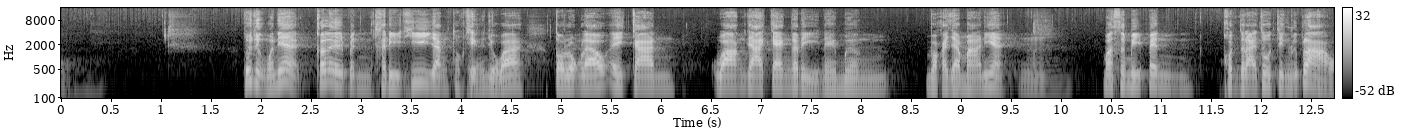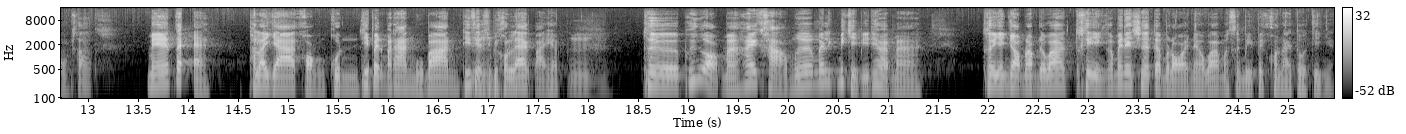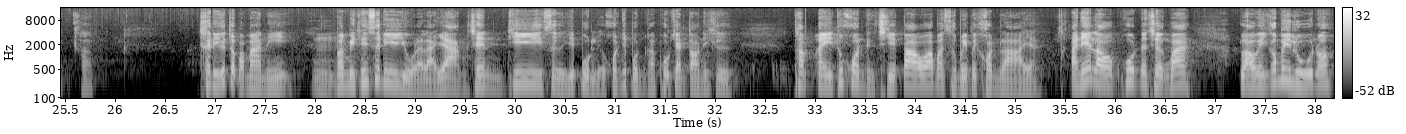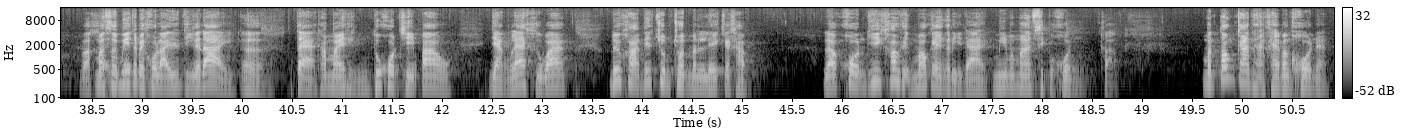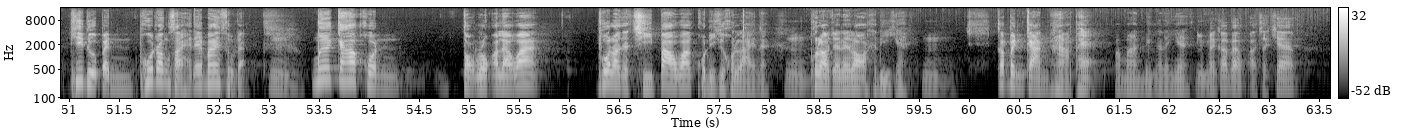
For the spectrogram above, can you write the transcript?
จนถึงวันเนี้ยก็เลยเป็นคดีที่ยังถกเถียงกันอยู่ว่าตกลงแล้วไอการวางยาแกงกะหรี่ในเมืองวากายามะเนี่ยอืมมาซึมิเป็นคนร้ายตัวจริงหรือเปล่าครับ แม้แต่ภรรยาของคุณที่เป็นประธานหมู่บ้านที่เสียชีวิตคนแรกไปครับอืมเธอเพิ่งออกมาให้ข่าวเมื่อไม่ไม่กี่ปีที่ผ่านมา เธอยังยอมรับเลยว่าเธอเองก็ไม่ได้เชื่อเต็มร้อยนะว่ามาซึมิเป็นคนร้ายตัวจริงอะครับคดีก็จบประมาณนี้อืมมันมีทฤษฎีอยู่หลาย ๆ อย่าง เช่น ที่สื่อญี่ปุ่นหรือคนญี่ปุ่นเขาพูดกันตอนนี้คือทำไมทุกคนถึงชี้เป้าว่ามาซึมิเป็นคนร้ายอะ อันนี้เราพูดในเชิงว่า เราเองก็ไม่รู้เนาะว่าใครมาซึมิจะเป็นคนร้ายจริงๆก็ได้ เออ แต่ทำไมถึงทุกคนชี้เป้า อย่างแรกคือว่าด้วยความที่ชุมชนมันเล็กอะครับ แล้วคนที่เข้าถึงหม้อแกงกะหรี่ได้ มีประมาณสิบกว่าคนครับ มันต้องการหาใครบางคนอะ ที่ดูเป็นผู้ต้องใส่ให้ได้มากที่สุดอะอืมเมื่อเก้าคนตกลงกันแล้วว่า พวกเราจะชี้เป้าว่าคนนี้คือคนร้ายนะอืมพวกเราจะได้รอดคดีไงอืมก็เป็นการหาแพะประมาณหนึ่งอะไรเงี้ยหรือไม่ก็แบบอาจจะแค่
